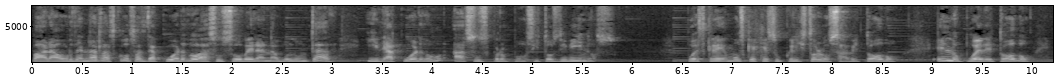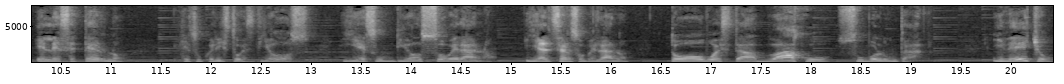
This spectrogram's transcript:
para ordenar las cosas de acuerdo a su soberana voluntad y de acuerdo a sus propósitos divinos. Pues creemos que Jesucristo lo sabe todo, Él lo puede todo, Él es eterno. Jesucristo es Dios y es un Dios soberano. Y al ser soberano, todo está bajo su voluntad. Y de hecho,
